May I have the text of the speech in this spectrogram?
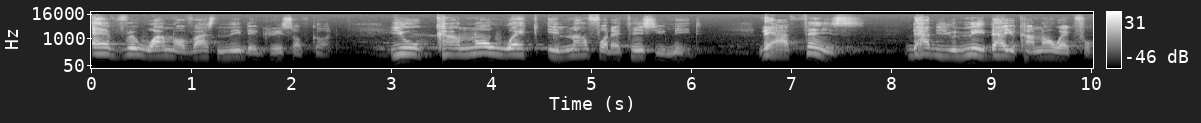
Every one of us need the grace of God. You cannot work enough for the things you need. There are things that you need that you cannot work for.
